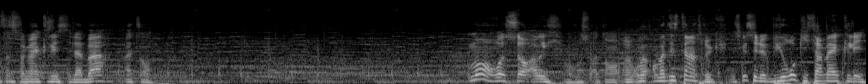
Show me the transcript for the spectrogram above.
Ça se ferme à clé, c'est là-bas Attends. Comment on ressort? Ah oui, on ressort. Attends, on va, tester un truc. Est-ce que c'est le bureau qui ferme à clé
